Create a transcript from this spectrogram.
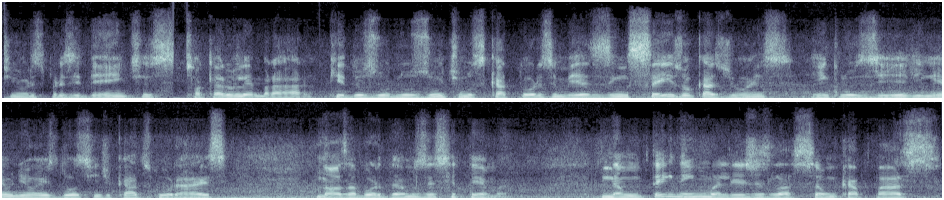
Senhores presidentes, só quero lembrar que dos, nos últimos 14 meses, em seis ocasiões, inclusive em reuniões dos sindicatos rurais, nós abordamos esse tema não tem nenhuma legislação capaz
